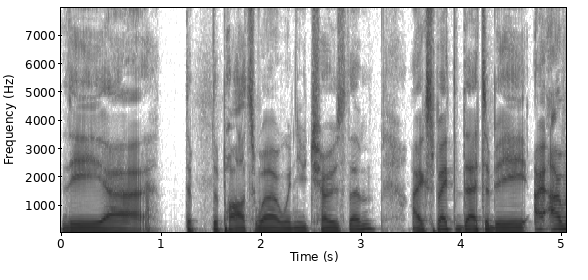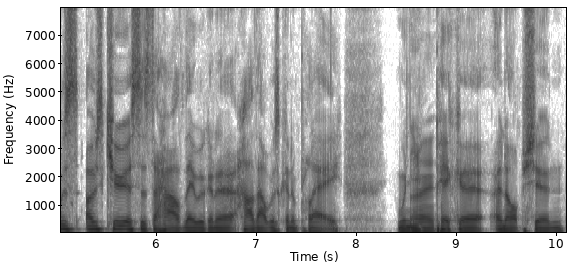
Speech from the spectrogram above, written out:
the uh, the the parts were when you chose them. I expected there to be. I, I was I was curious as to how they were gonna how that was gonna play when you Right. pick a an option.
